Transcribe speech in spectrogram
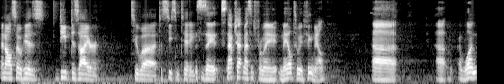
and also his deep desire to uh, to see some titty. This is a Snapchat message from a male to a female. Uh, uh, one,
